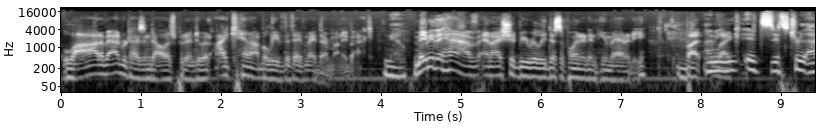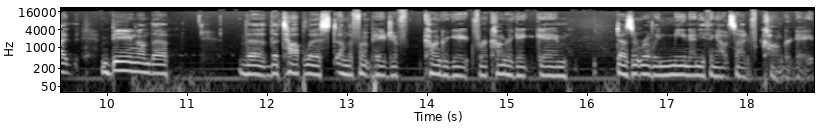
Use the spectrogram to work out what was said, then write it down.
a lot of advertising dollars put into it. I cannot believe that they've made their money back. No. Maybe they have, and I should be really disappointed in humanity. But I mean, like, it's it's true. I, being on the the the top list on the front page of Kongregate for a Kongregate game doesn't really mean anything outside of Kongregate.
